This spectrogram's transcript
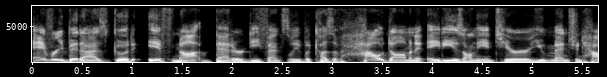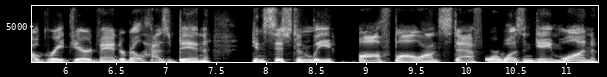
every bit as good, if not better, defensively because of how dominant AD is on the interior. You mentioned how great Jarred Vanderbilt has been consistently off ball on Steph or was in game one.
